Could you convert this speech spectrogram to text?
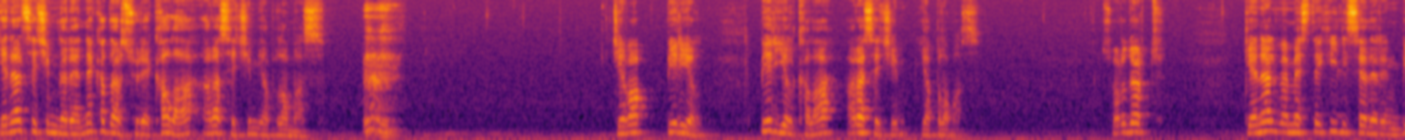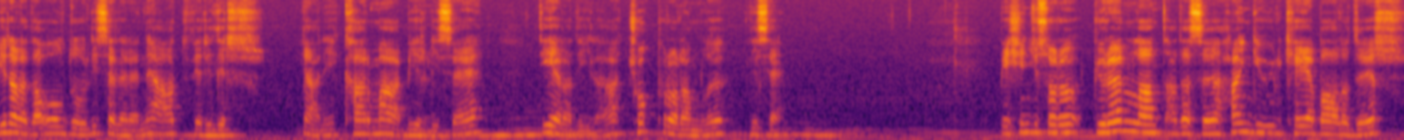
Genel seçimlere ne kadar süre kala ara seçim yapılamaz? Cevap 1 yıl. 1 yıl kala ara seçim yapılamaz. Soru 4. Genel ve mesleki liselerin bir arada olduğu liselere ne ad verilir? Yani karma bir lise, diğer adıyla çok programlı lise. Beşinci soru. Grönland adası hangi ülkeye bağlıdır?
